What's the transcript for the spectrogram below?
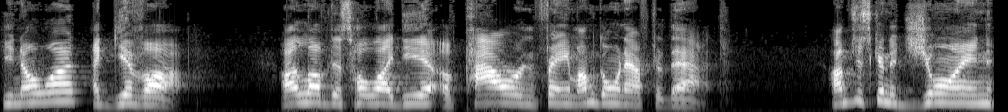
you know what? I give up. I love this whole idea of power and fame. I'm going after that. I'm just going to join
